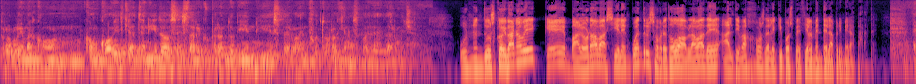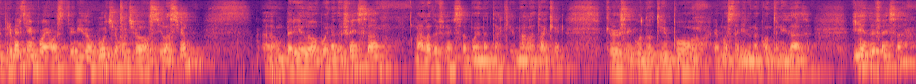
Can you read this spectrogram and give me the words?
problemas con, con COVID que ha tenido se está recuperando bien y espero en futuro que nos pueda ayudar mucho. Un Dusko Ivanovic que valoraba así el encuentro y sobre todo hablaba de altibajos del equipo, especialmente en la primera parte. En primer tiempo hemos tenido mucho, mucha oscilación, uh, un periodo buena defensa, mala defensa, buen ataque, mal ataque. Creo que segundo tiempo hemos tenido una continuidad y en defensa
